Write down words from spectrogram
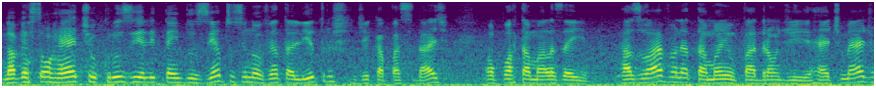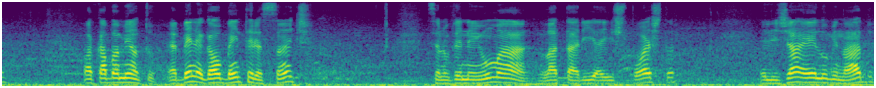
Na versão hatch, o Cruze ele tem 290 litros de capacidade. É um porta-malas aí razoável, né? Tamanho padrão de hatch médio. O acabamento é bem legal, bem interessante. Você não vê nenhuma lataria exposta. Ele já é iluminado.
